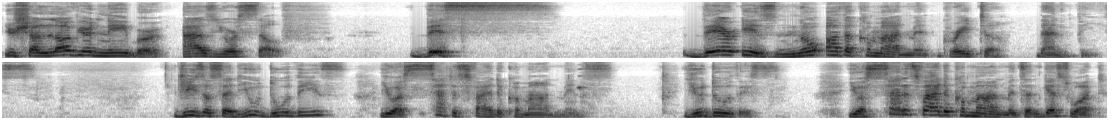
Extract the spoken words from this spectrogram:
You shall love your neighbor as yourself. This, there is no other commandment greater than these. Jesus said, you do these, you are satisfied the commandments. You do this. You are satisfied the commandments and guess what?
